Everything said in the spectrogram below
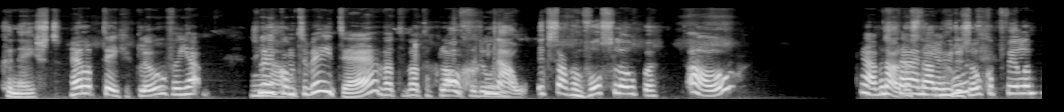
geneest. Helpt tegen kloven, ja. Het is leuk Nou. om te weten, hè, wat, wat de planten Och, doen. nou, ik zag een vos lopen. Oh. Ja, we nou, dat staan staat hier nu goed. dus ook op film.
